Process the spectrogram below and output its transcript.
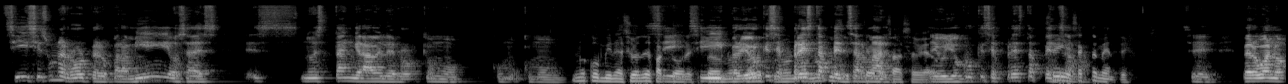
sí, sí es un error, pero para mí, o sea, es, es no es tan grave el error como, como, como... Una combinación de factores. Sí, pero, yo creo que se presta a pensar mal. Digo, yo creo que se presta a pensar Sí, exactamente. Sí, pero bueno,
